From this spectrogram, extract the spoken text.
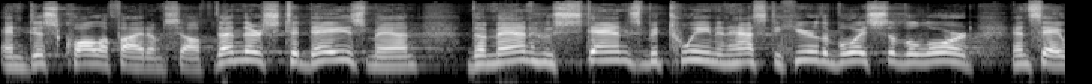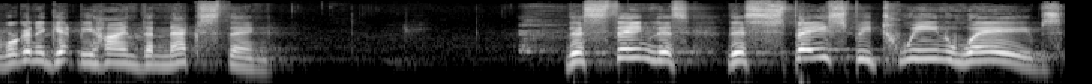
and disqualified himself. Then there's today's man, the man who stands between and has to hear the voice of the Lord and say, We're going to get behind the next thing. This thing, this, this space between waves,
